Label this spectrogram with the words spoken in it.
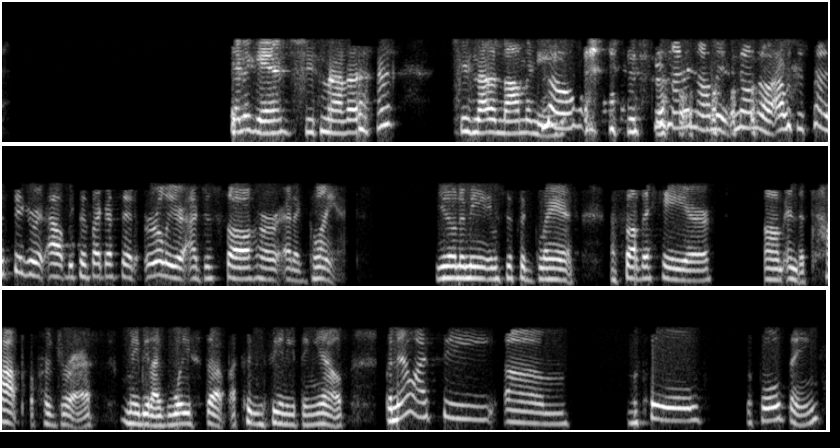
And again, she's not a she's not a nominee. No, she's not a nominee. No, no. I was just trying to figure it out because, like I said earlier, I just saw her at a glance. You know what I mean? It was just a glance. I saw the hair um, and the top of her dress, maybe like waist up. I couldn't see anything else. But now I see um, the full the full thing.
